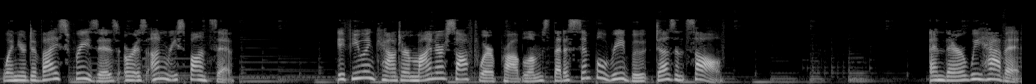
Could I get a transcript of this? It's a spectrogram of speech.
when your device freezes or is unresponsive. If you encounter minor software problems that a simple reboot doesn't solve. And there we have it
